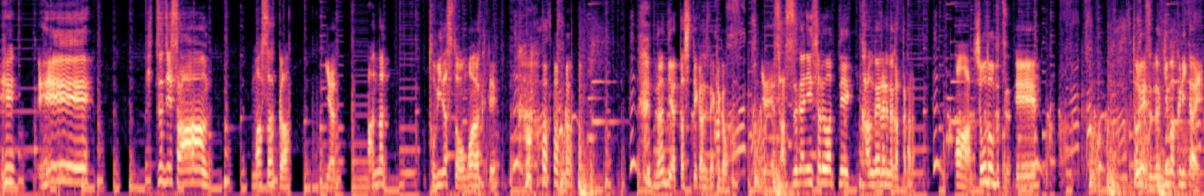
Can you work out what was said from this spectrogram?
えええー、羊さんまさか。いやあんな飛び出すとは思わなくて。なんでやったしって感じだけど。いやいやさすがにそれはね考えられなかったから。ああ小動物。へえ。とりあえず抜きまくりたい。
